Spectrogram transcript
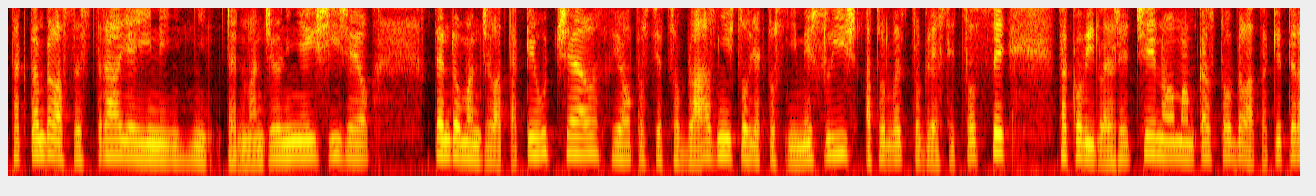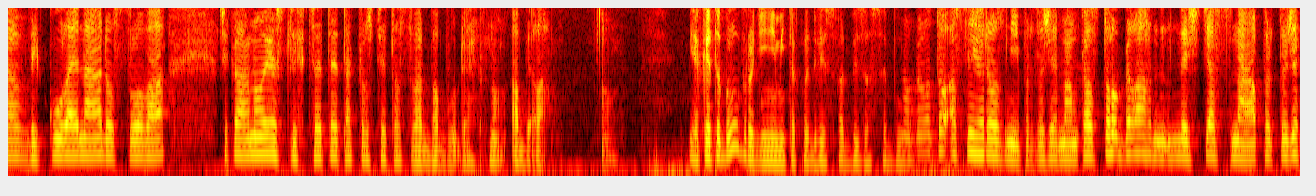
tak tam byla sestra, její ten manžel nynější, že jo, ten do manžela taky hučel, jo, prostě co blázníš, co, jak to s ním myslíš a tohle to kde si, co si, takovýhle řeči, no, mamka z toho byla taky teda vykulená doslova, říkala, no, jestli chcete, tak prostě ta svatba bude, no, a byla. No. Jaké to bylo v rodině mít takhle dvě svatby za sebou? No bylo to asi hrozný, protože mamka z toho byla nešťastná, protože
